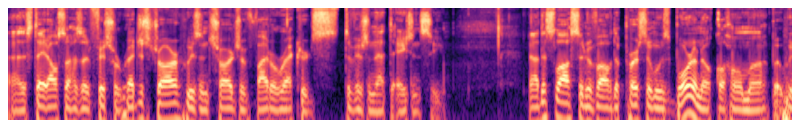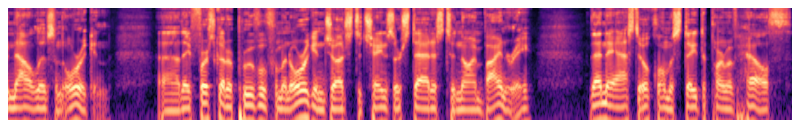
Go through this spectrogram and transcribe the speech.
Uh, the state also has an official registrar who is in charge of vital records division at the agency. Now, this lawsuit involved a person who was born in Oklahoma but who now lives in Oregon. Uh, they first got approval from an Oregon judge to change their status to non binary. Then they asked the Oklahoma State Department of Health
